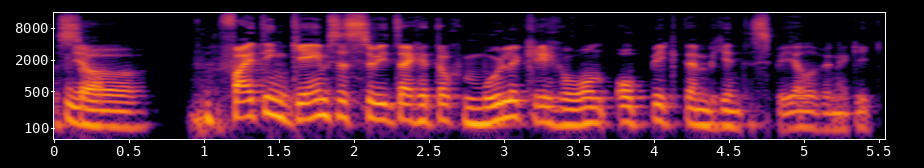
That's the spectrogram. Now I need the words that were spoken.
Is Ja. Zo... Fighting games is zoiets dat je toch moeilijker gewoon oppikt en begint te spelen, vind ik.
